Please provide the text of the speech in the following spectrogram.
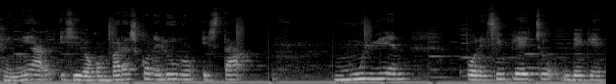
genial y si lo comparas con el 1 está muy bien por el simple hecho de que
